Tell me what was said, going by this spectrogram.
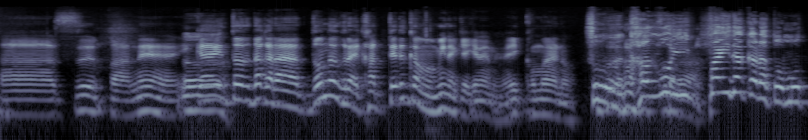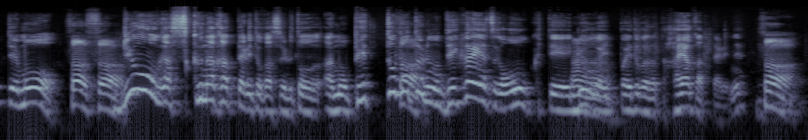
あースーパーね。うん意外と、だから、どのぐらい買ってるかも見なきゃいけないのよね。一個前の。そうだ、カゴいっぱいだからと思っても、そうそう。量が少なかったりとかすると、あの、ペットボトルのでかいやつが多くて、うん量がいっぱいとかだと早かったりね。そう。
